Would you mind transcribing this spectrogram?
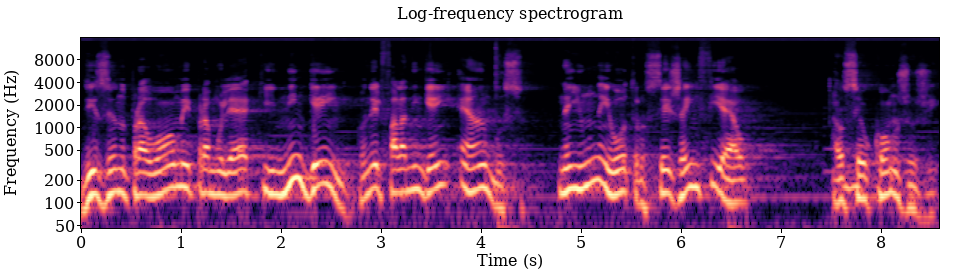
dizendo para o homem e para a mulher que ninguém, quando ele fala ninguém, é ambos, nenhum nem outro, seja infiel ao seu cônjuge.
